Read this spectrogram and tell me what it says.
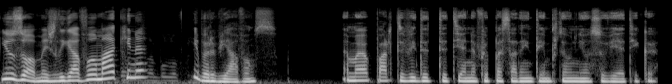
E os homens ligavam a máquina e barbeavam-se. A maior parte da vida de Tatiana foi passada em tempos da União Soviética.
